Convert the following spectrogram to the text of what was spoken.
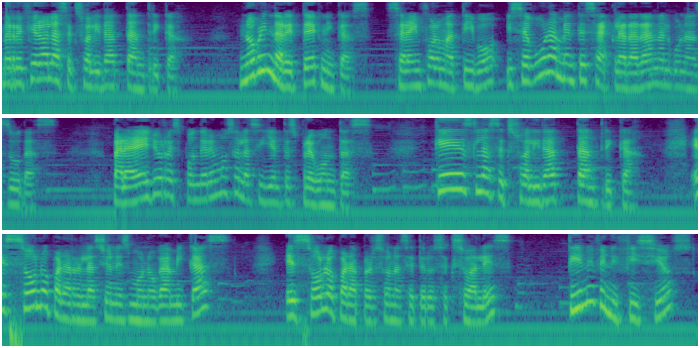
Me refiero a la sexualidad tántrica. No brindaré técnicas, será informativo y seguramente se aclararán algunas dudas. Para ello responderemos a las siguientes preguntas. ¿Qué es la sexualidad tántrica? ¿Es solo para relaciones monogámicas? ¿Es solo para personas heterosexuales? ¿Tiene beneficios?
